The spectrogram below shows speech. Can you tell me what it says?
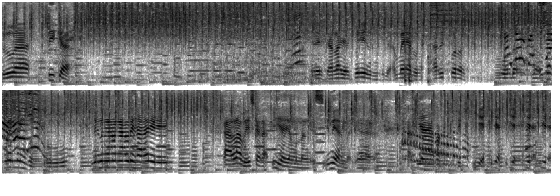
dua, tiga. Eh, kalah Yasmin, udah Amel, Arif bos. Udah, nggak usah keliling bosku. Jangan ngalih hai. Kalah wes kakak Tia yang menang. Ini anaknya. Kakak Tia, iya, iya, iya, iya,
